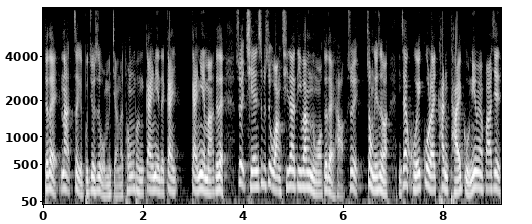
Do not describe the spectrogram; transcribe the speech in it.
对不对？那这个不就是我们讲的通膨概念的概概念吗？对不对？所以钱是不是往其他地方挪，对不对？好，所以重点是什么？你再回过来看台股，你有没有发现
